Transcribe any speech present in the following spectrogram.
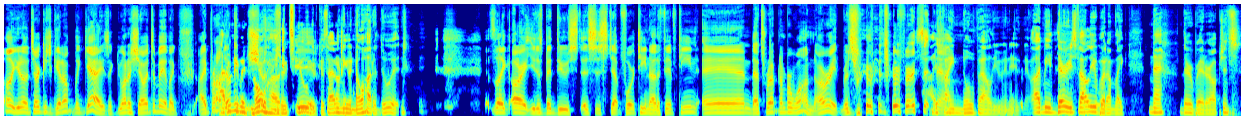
"Oh, you know, the Turkish get up." Like, yeah. He's like, "You want to show it to me?" I'm like, "I probably I don't even know how to do it because I don't even know how to do it. It's like, all right, you just been do this is step 14 out of 15, and that's rep number one. All right, let's, let's reverse it I now. find no value in it. I mean, there is value, but I'm like, nah, there are better options.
